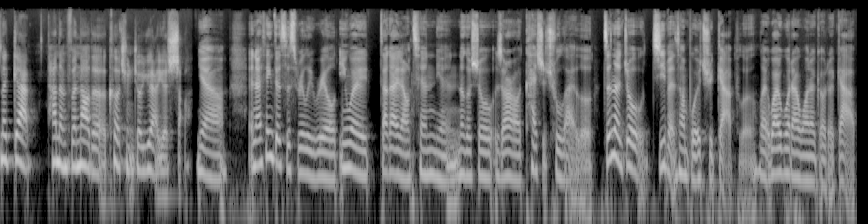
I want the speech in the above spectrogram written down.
那 Gap 它能分到的客群就越来越少。Yeah, and I think this is really real，因为大概两千年那个时候 Zara 开始出来了，真的就基本上不会去 Gap 了。Like why would I want to go to Gap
